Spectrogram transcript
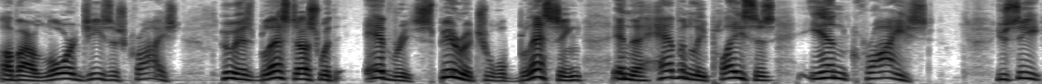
of our Lord Jesus Christ, who has blessed us with every spiritual blessing in the heavenly places in Christ. You see,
